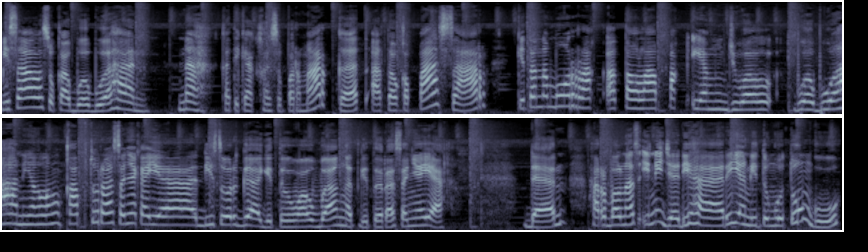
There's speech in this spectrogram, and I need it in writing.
misal suka buah-buahan nah ketika ke supermarket atau ke pasar kita nemu rak atau lapak yang jual buah-buahan yang lengkap tuh rasanya kayak di surga gitu wow banget gitu rasanya ya dan Harbolnas ini jadi hari yang ditunggu-tunggu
